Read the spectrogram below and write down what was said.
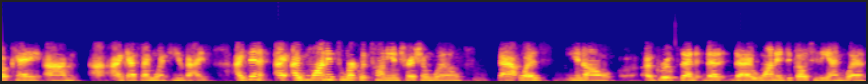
okay, um, I, guess I'm with you guys. I didn't. I, I wanted to work with Tony and Trish and Woo. That was you know, a group that that that I wanted to go to the end with.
